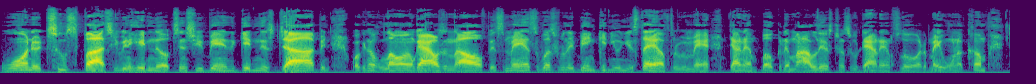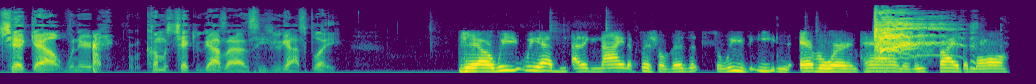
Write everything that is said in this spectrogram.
one or two spots you've been hitting up since you've been getting this job and working those long hours in the office, man. So what's really been getting you and your staff through, man, down in Boca to my listeners who down in Florida may want to come check out when they're come check you guys out and see you guys play. Yeah, we we had I think nine official visits, so we've eaten everywhere in town and we've tried them all.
